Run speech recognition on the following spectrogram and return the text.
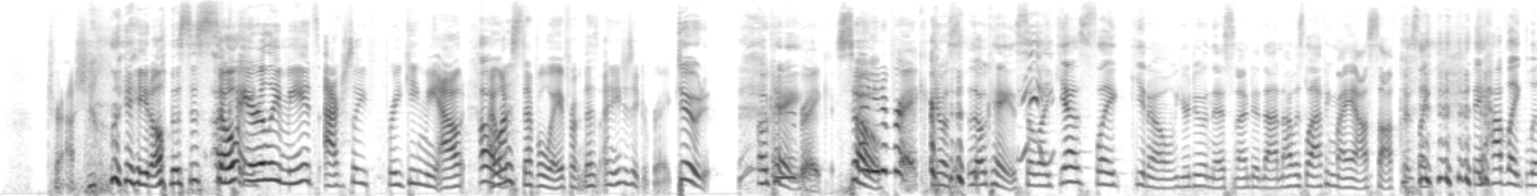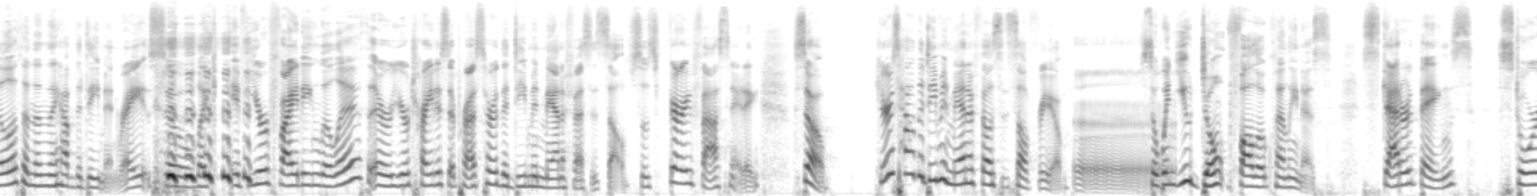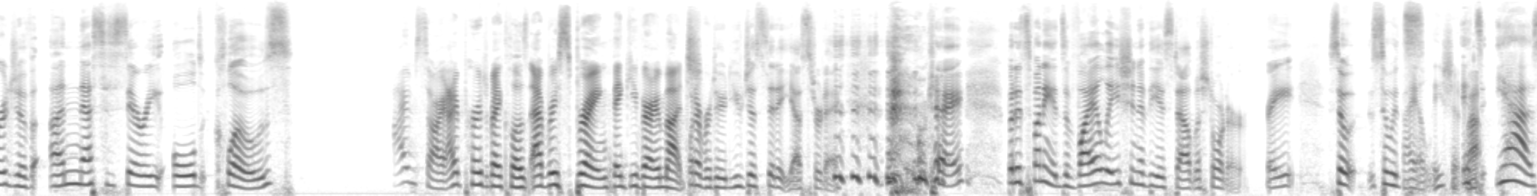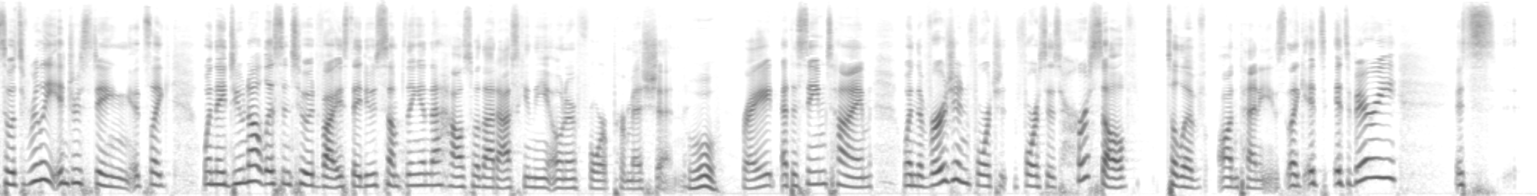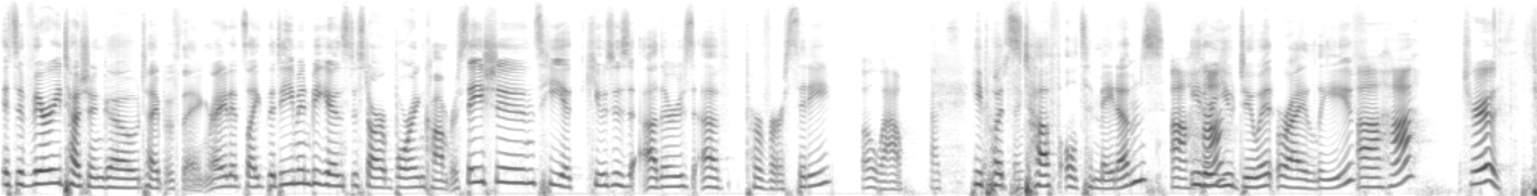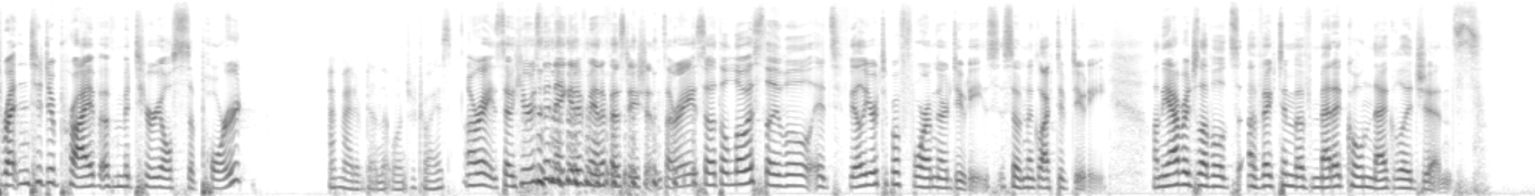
Trash. I hate all this. is so Okay. eerily me. It's actually freaking me out. I Oh. want to step away from this. I need to take a break. Dude. I need Okay. a break. So I need a break. you know, okay, so like, yes, like you know, you're doing this, and I'm doing that, and I was laughing my ass off because like they have like Lilith, and then they have the demon, right? So like, if you're fighting Lilith or you're trying to suppress her, the demon manifests itself. So it's very fascinating. So here's how the demon manifests itself for you. So when uh. you don't follow cleanliness, scattered things, storage of unnecessary old clothes. I'm sorry. I purge my clothes every spring. Thank you very much. Whatever, dude. You just did it yesterday. okay. But it's funny. It's a violation of the established order, right? So, so it's Violation. It's Wow. yeah. So it's really interesting. It's like when they do not listen to advice, they do something in the house without asking the owner for permission, Ooh. right? At the same time, when the virgin for- forces herself to live on pennies, like it's it's very, it's it's a very touch and go type of thing, right? It's like the demon begins to start boring conversations. He accuses others of perversity. Oh, wow. That's He puts tough ultimatums. Either Uh-huh. you do it or I leave. uh huh. Truth. Threaten to deprive of material support. I might have done that once or twice. All right, so here's the negative manifestations. All right, so at the lowest level, it's failure to perform their duties, so neglect of duty. On the average level, it's a victim of medical negligence.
